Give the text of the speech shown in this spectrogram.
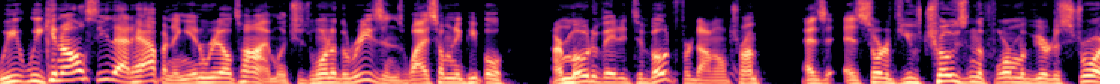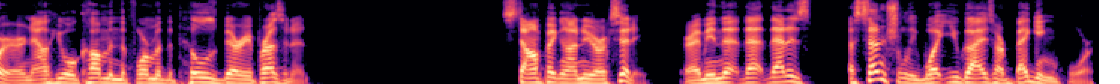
We, we can all see that happening in real time, which is one of the reasons why so many people are motivated to vote for Donald Trump as, as sort of you've chosen the form of your destroyer. Now he will come in the form of the Pillsbury president, stomping on New York City. I mean, that, that, that is essentially what you guys are begging for.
